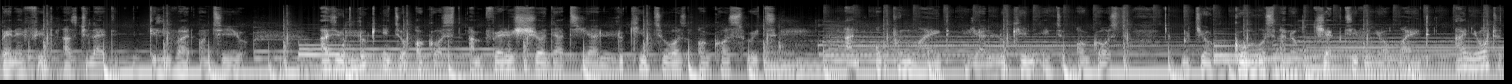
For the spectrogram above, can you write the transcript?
benefit has July delivered unto you? As you look into August, I'm very sure that you are looking towards August with an open mind. You are looking into August with your goals and objective in your mind, and you want to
